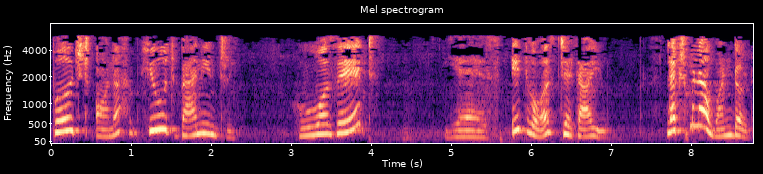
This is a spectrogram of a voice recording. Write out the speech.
perched on a huge banyan tree. Who was it? Yes, it was Jatayu. Lakshmana wondered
